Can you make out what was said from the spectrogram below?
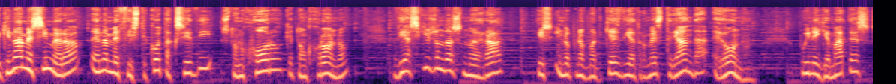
Ξεκινάμε σήμερα ένα μεθυστικό ταξίδι στον χώρο και τον χρόνο διασχίζοντας νοερά τις υνοπνευματικές διαδρομές 30 αιώνων που είναι γεμάτες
